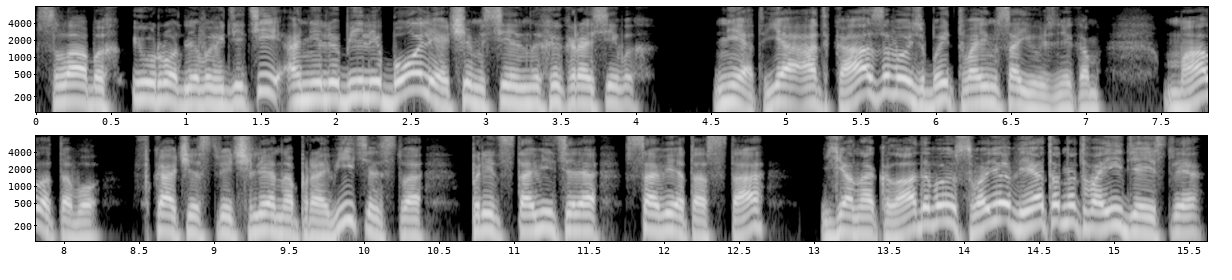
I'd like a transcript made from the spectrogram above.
Слабых и уродливых детей они любили более, чем сильных и красивых. Нет, я отказываюсь быть твоим союзником. Мало того, в качестве члена правительства, представителя Совета Ста, я накладываю свое вето на твои действия.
